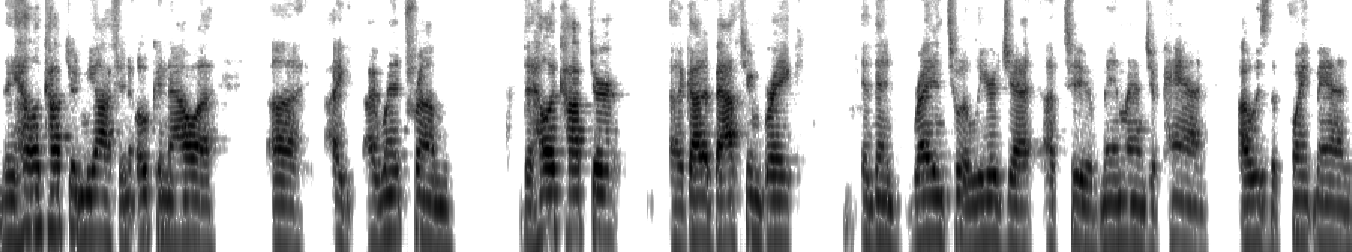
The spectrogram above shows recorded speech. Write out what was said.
They helicoptered me off in Okinawa. Uh, I I went from the helicopter, uh, got a bathroom break, and then right into a Learjet up to mainland Japan. I was the point man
